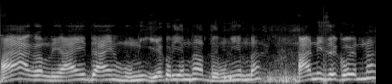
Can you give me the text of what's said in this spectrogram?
আগল নি, আই আই হুনি ইয়ে করিয়েন না শুনিয়েন না। আর নিজে কইেন না।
